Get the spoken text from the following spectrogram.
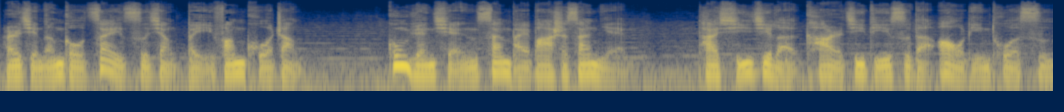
而且能够再次向北方扩张。公元前三百八十三年，他袭击了卡尔基迪斯的奥林托斯，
